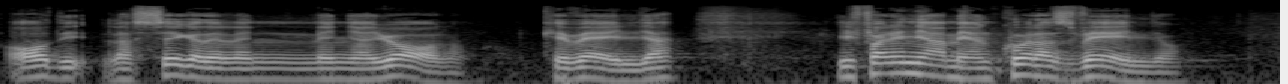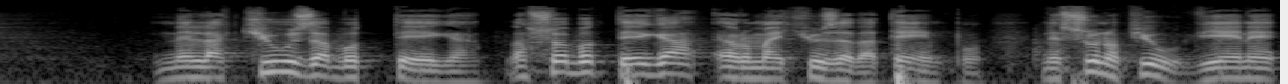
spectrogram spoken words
odi la sega del legnaiuolo che veglia. Il falegname è ancora sveglio nella chiusa bottega. La sua bottega è ormai chiusa da tempo, nessuno più viene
